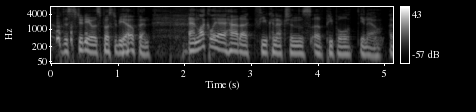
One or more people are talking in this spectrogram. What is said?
this studio is supposed to be open. And luckily I had a few connections of people, you know, uh,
